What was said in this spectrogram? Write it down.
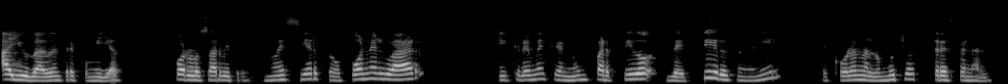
ayudado, entre comillas, por los árbitros. No es cierto, pone el bar y créeme que en un partido de Tigres femenil se cobran a lo mucho tres penales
